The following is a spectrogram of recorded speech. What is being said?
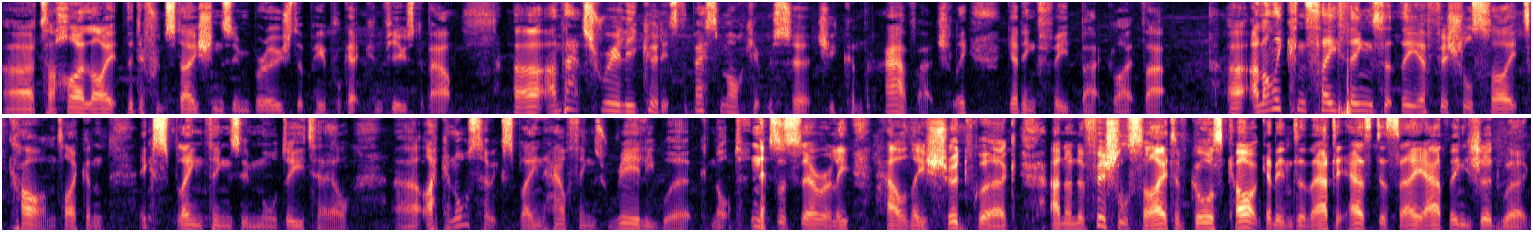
uh, to highlight the different stations in Bruges that people get confused about. Uh, and that's really good. It's the best market research you can have, actually, getting feedback like that. Uh, and I can say things that the official sites can't. I can explain things in more detail. Uh, I can also explain how things really work, not necessarily how they should work. And an official site, of course, can't get into that. It has to say how things should work.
